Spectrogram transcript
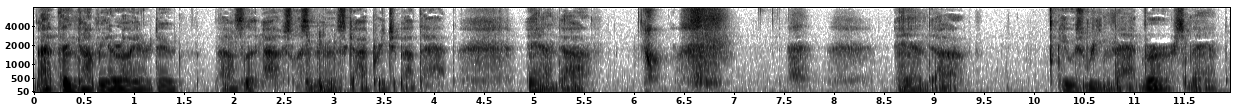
that thing got me earlier, dude. I was I was listening to this guy preach about that, and uh, and uh, he was reading that verse, man. It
